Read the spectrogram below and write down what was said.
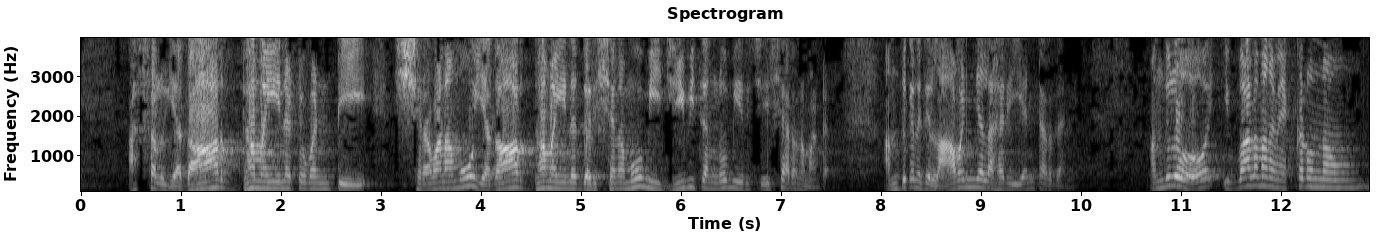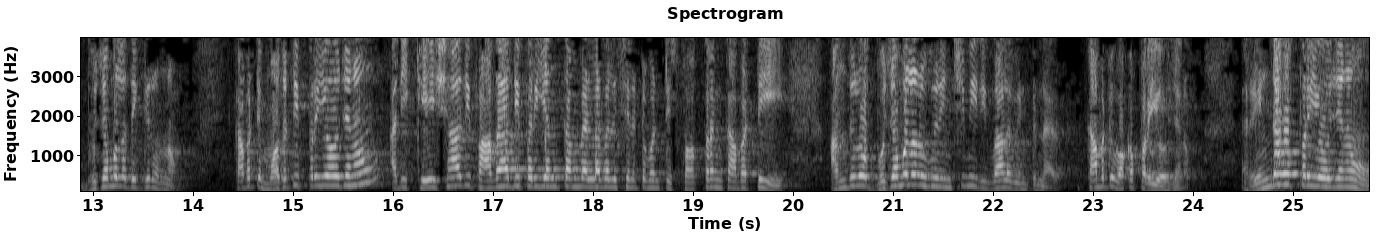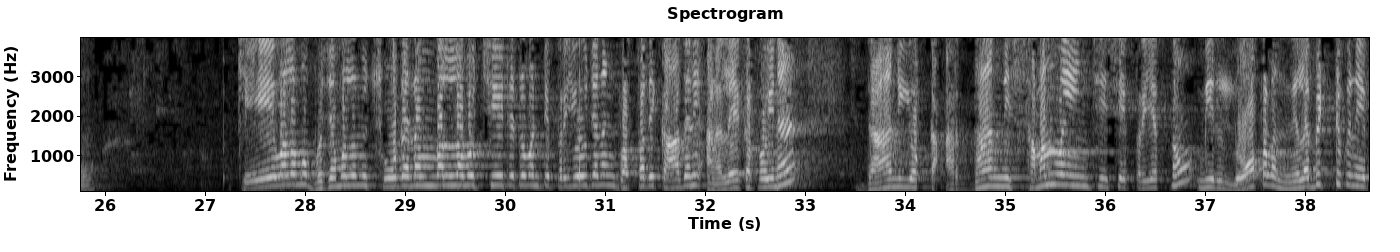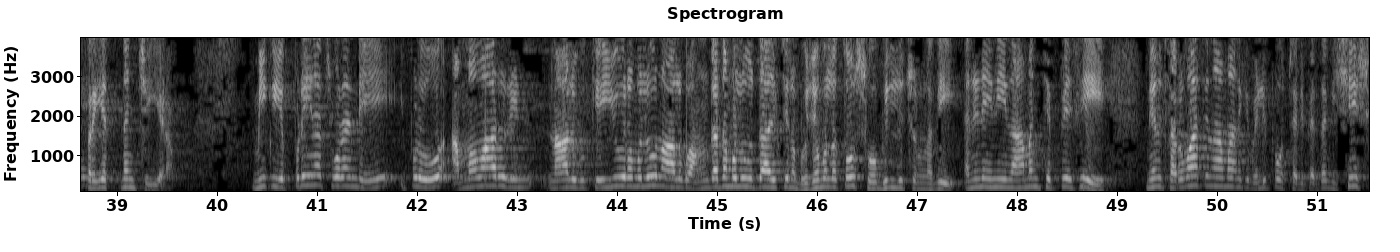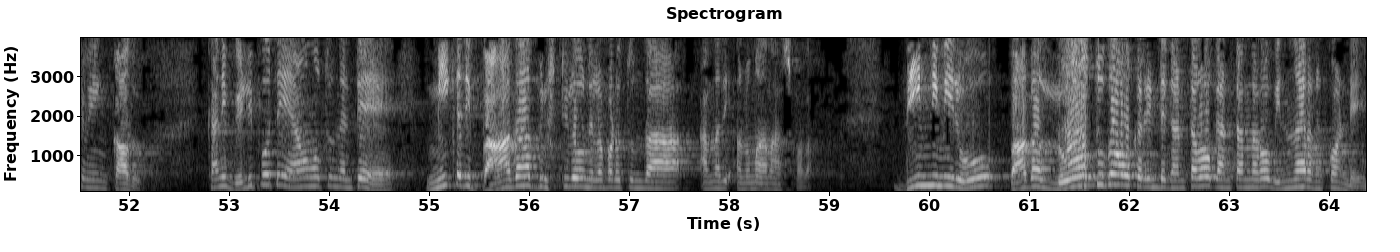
అసలు యథార్థమైనటువంటి శ్రవణము యథార్థమైన దర్శనము మీ జీవితంలో మీరు చేశారనమాట అందుకని ఇది లావణ్యలహరి అంటారు దాన్ని. అందులో ఇవాళ మనం ఎక్కడున్నాం భుజముల దగ్గర ఉన్నాం. కాబట్టి మొదటి ప్రయోజనం అది కేశాది పాదాది పర్యంతం వెళ్ళవలసినటువంటి స్తోత్రం కాబట్టి అందులో భుజములను గురించి మీరు ఇవాళ వింటున్నారు. కాబట్టి ఒక ప్రయోజనం. రెండవ ప్రయోజనం కేవలము భుజములను చూడడం వల్ల వచ్చేటటువంటి ప్రయోజనం గొప్పది కాదని అనలేకపోయినా దాని యొక్క అర్థాన్ని సమన్వయం చేసే ప్రయత్నం మీరు లోపల నిలబెట్టుకునే ప్రయత్నం చేయడం. మీకు ఎప్పుడైనా చూడండి ఇప్పుడు అమ్మవారు నాలుగు కేయూరములు నాలుగు అంగదములు దాల్చిన భుజములతో శోభిల్లుచున్నది అని నేను ఈ నామం చెప్పేసి నేను తరువాతి నామానికి వెళ్ళిపోవచ్చు. అది పెద్ద విశేషం ఏం కాదు. కానీ వెళ్ళిపోతే ఏమవుతుందంటే మీకది బాగా దృష్టిలో నిలబడుతుందా అన్నది అనుమానాస్పదం. దీన్ని మీరు బాగా లోతుగా ఒక రెండు గంటలో గంటన్నరో విన్నారనుకోండి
